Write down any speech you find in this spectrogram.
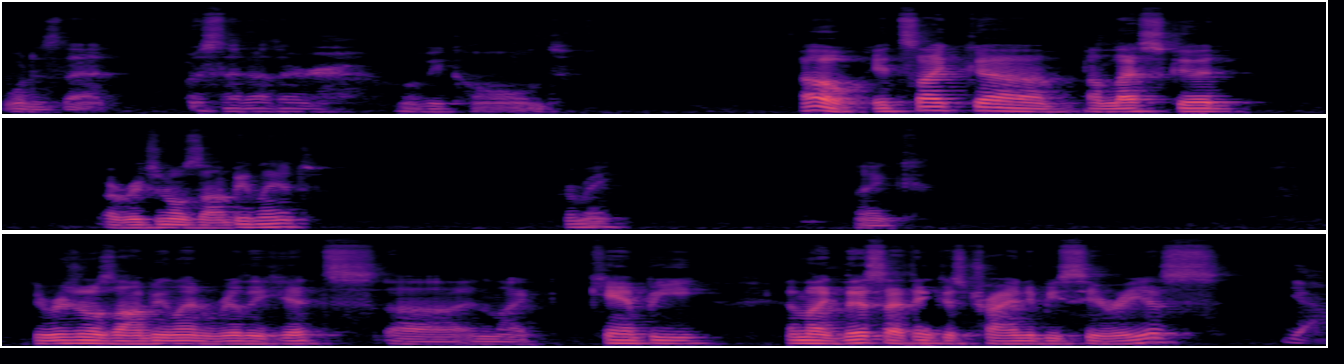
what is that? What's that other movie called? Oh it's like uh, a less good original zombieland for me. Like the original zombieland really hits uh and like campy and like this i think is trying to be serious Yeah,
